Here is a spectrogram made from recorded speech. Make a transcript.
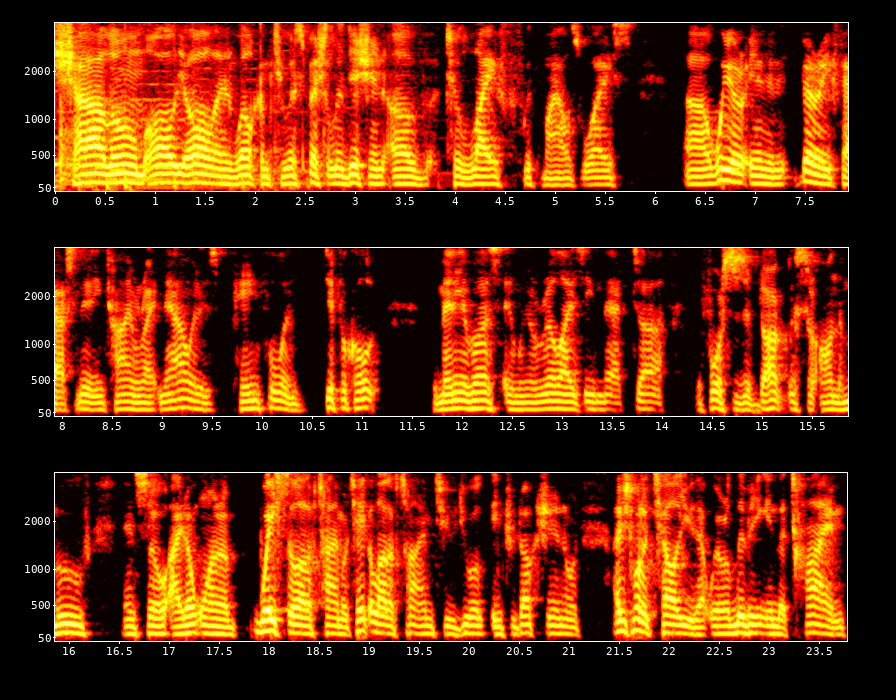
Shalom, all y'all, and welcome to a special edition of To Life with Miles Weiss. Uh, we are in a very fascinating time right now. It is painful and difficult for many of us, and we are realizing that uh, the forces of darkness are on the move. And so I don't want to waste a lot of time or take a lot of time to do an introduction, or I just want to tell you that we're living in the time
